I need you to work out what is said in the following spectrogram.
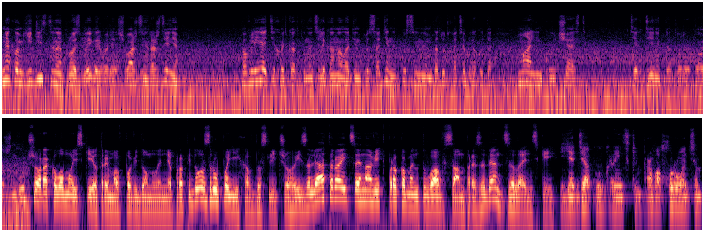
У меня к вам единственная просьба, Игорь Валерьевич, ваш день рождения. Повлияйте хоть как-то на телеканал 1 плюс 1, и пусть они нам дадут хотя бы какую-то маленькую часть тех денег, которые должны. Учора Коломойський отримав повідомлення про підозру, поїхав до слідчого ізолятора, і це навіть прокоментував сам президент Зеленський. Я дякую українським правоохоронцям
